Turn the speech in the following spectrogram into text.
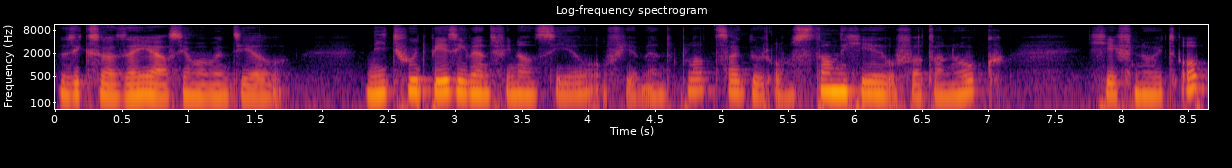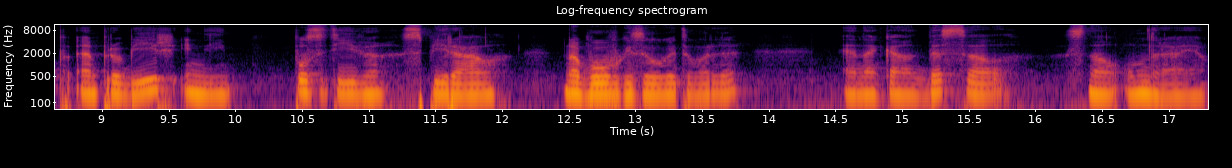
Dus ik zou zeggen, als je momenteel niet goed bezig bent financieel, of je bent platzak door omstandigheden of wat dan ook, geef nooit op en probeer in die positieve spiraal naar boven gezogen te worden. En dan kan het best wel snel omdraaien.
